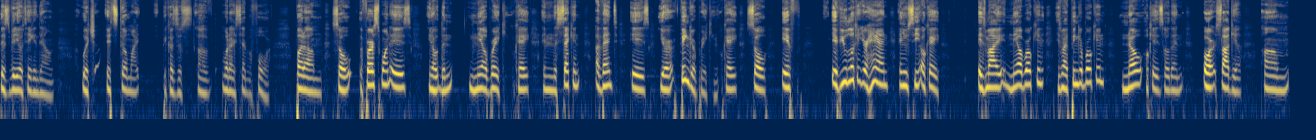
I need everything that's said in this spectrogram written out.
this video taken down, which it still might because of, of what I said before. But um, so the first one is you know the nail breaking, okay, and the second event is your finger breaking, okay. So if if you look at your hand and you see, okay, is my nail broken? Is my finger broken? No. Okay, so then or slagia, um,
